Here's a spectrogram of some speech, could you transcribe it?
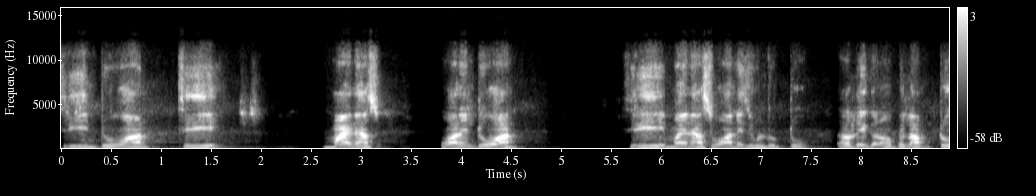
Three into one, three minus one into one. Three minus one is equal to two, তাহলে এখানেও পেলাম two.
